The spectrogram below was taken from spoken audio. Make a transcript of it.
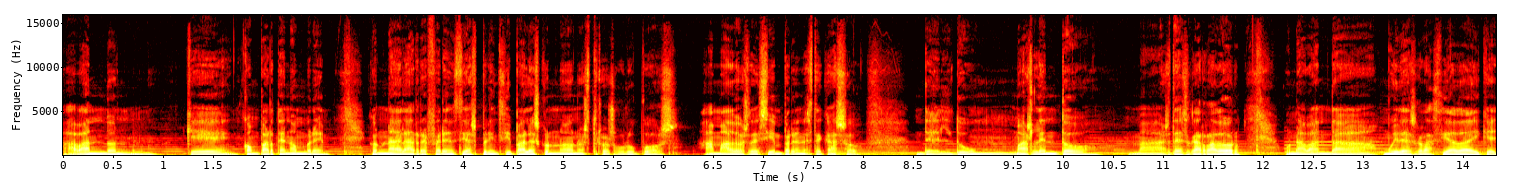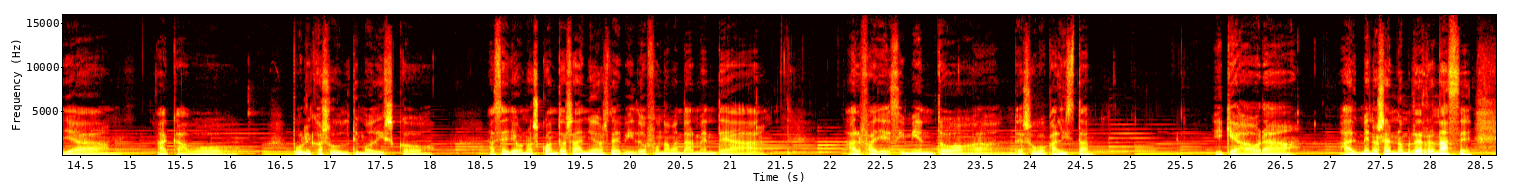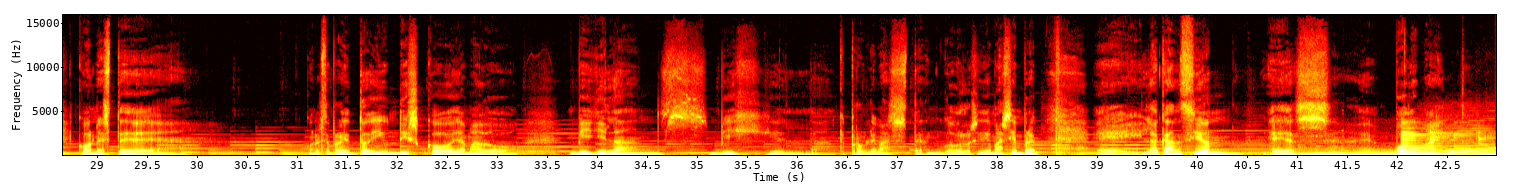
Abandon, que comparte nombre con una de las referencias principales con uno de nuestros grupos amados de siempre, en este caso del Doom más lento, más desgarrador, una banda muy desgraciada y que ya acabó, publicó su último disco hace ya unos cuantos años debido fundamentalmente a, al fallecimiento uh, de su vocalista y que ahora al menos el nombre renace con este con este proyecto y un disco llamado Vigilance Vigilance qué problemas tengo con los idiomas siempre eh, y la canción es eh, Body Mind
